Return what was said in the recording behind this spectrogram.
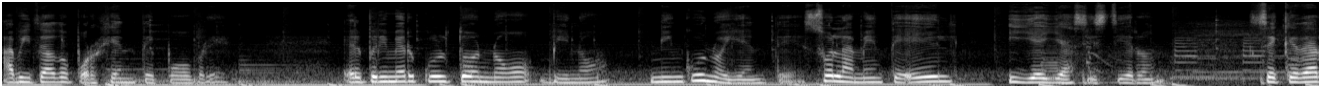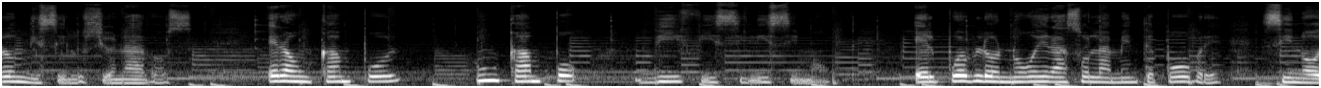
habitado por gente pobre. El primer culto no vino ningún oyente, solamente él y ella asistieron. Se quedaron desilusionados. Era un campo, un campo dificilísimo. El pueblo no era solamente pobre, sino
